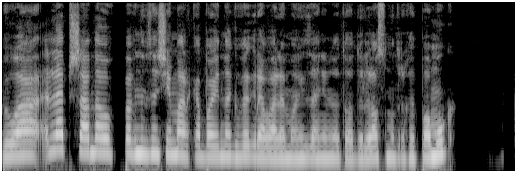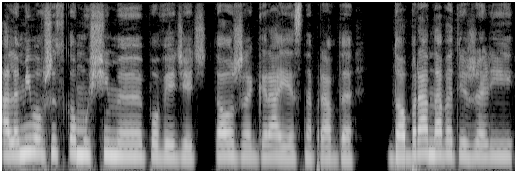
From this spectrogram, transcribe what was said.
była lepsza. No, w pewnym sensie Marka, bo jednak wygrał, ale moim zdaniem no to los mu trochę pomógł. Ale mimo wszystko musimy powiedzieć to, że gra jest naprawdę dobra, nawet jeżeli,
